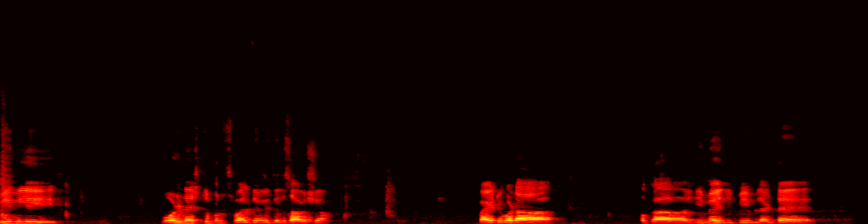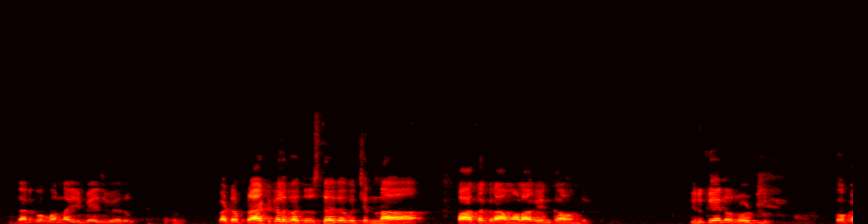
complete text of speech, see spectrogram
భీమిలి ఓల్డెస్ట్ మున్సిపాలిటీ మీకు తెలుసా విషయం. బయట కూడా ఒక ఇమేజ్ భీమిలి అంటే దానికి ఒక ఉన్న ఇమేజ్ వేరు. బట్ ప్రాక్టికల్గా చూస్తే అది ఒక చిన్న పాత గ్రామంలాగా ఇంకా ఉంది. ఇరుకైన రోడ్లు. ఒక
